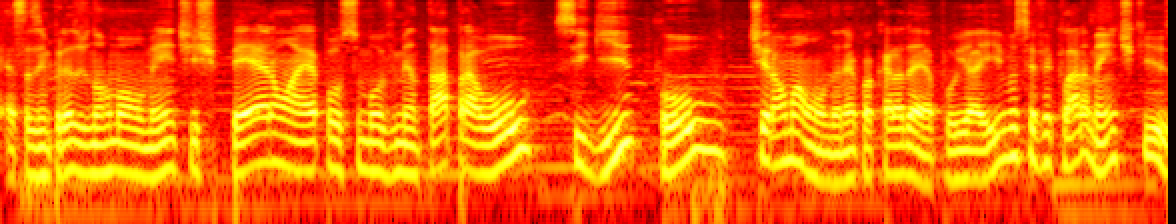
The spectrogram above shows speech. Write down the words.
Essas empresas normalmente esperam a Apple se movimentar para ou seguir ou tirar uma onda, né, com a cara da Apple. E aí você vê claramente que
